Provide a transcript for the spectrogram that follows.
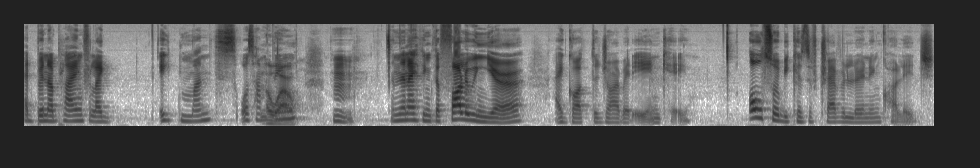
I'd been applying for like eight months or something. Mm-hmm. Oh, wow. Hmm. And then I think the following year, I got the job at A&K. Also because of Travel Learning College.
